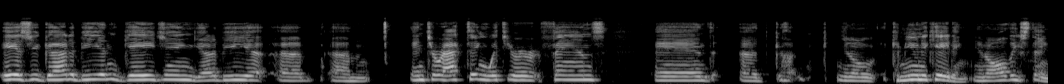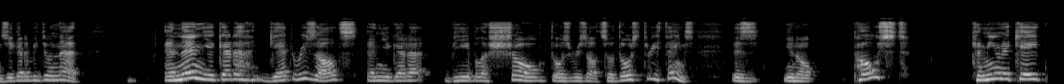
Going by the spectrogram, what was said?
is you got to be engaging you got to be uh, uh, um, interacting with your fans and uh, you know communicating you know all these things. You got to be doing that. And then you got to get results and you got to be able to show those results. So those three things is you know post communicate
